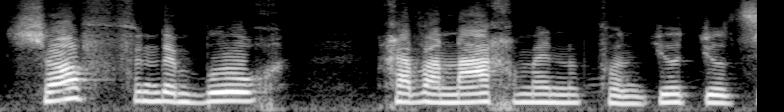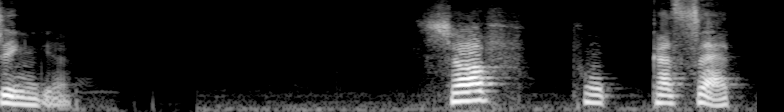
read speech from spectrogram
Schoff von dem Buch Chava Nachmen von Judjud Singer. Schoff von Kassett.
